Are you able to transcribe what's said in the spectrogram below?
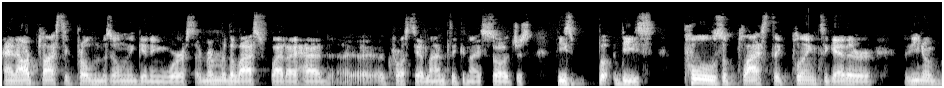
And our plastic problem is only getting worse. I remember the last flight I had uh, across the Atlantic, and I saw just these these pools of plastic pulling together you know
